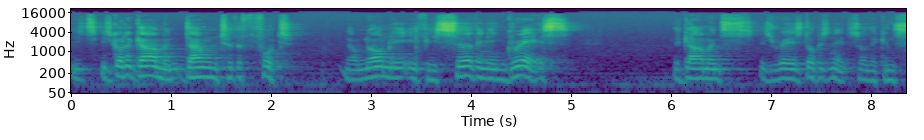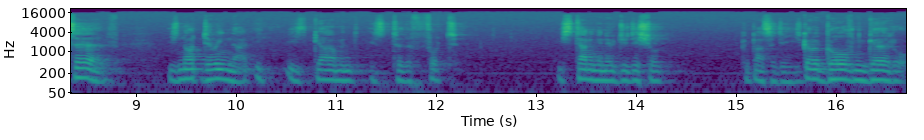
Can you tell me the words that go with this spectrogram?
He's, he's got a garment down to the foot. Now, normally, if he's serving in grace, the garment is raised up, isn't it? So they can serve. He's not doing that. His garment is to the foot. He's standing in a judicial capacity. He's got a golden girdle,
